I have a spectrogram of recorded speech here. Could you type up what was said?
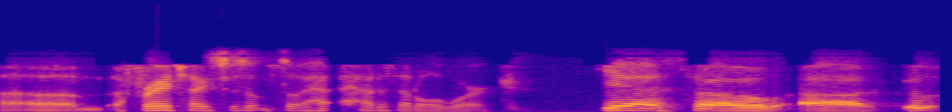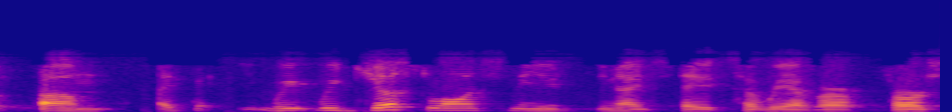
um, a franchise or something? So how, how does that all work? Yeah. So uh, um, I th- we we just launched in the United States, so we have our first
